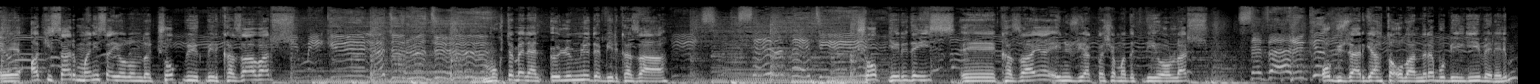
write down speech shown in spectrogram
E, Akisar Manisa yolunda çok büyük bir kaza var. Muhtemelen ölümlü de bir kaza. Çok gerideyiz. E, kazaya henüz yaklaşamadık diyorlar. O güzergahta olanlara bu bilgiyi verelim.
